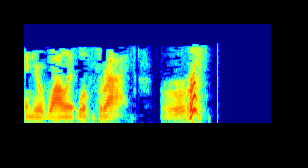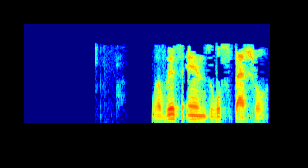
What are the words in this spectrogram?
and your wallet will thrive. Ruff. Well, this ends a little special.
